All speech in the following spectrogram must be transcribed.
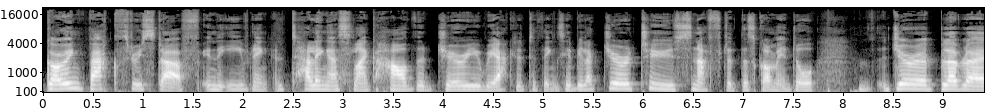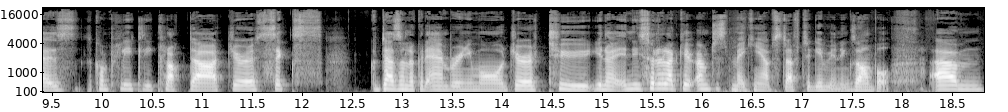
going back through stuff in the evening and telling us like how the jury reacted to things. He'd be like, juror two snuffed at this comment, or juror blah blah is completely clocked out. Juror six doesn't look at Amber anymore. Juror two, you know, and he's sort of like I'm just making up stuff to give you an example. Um,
